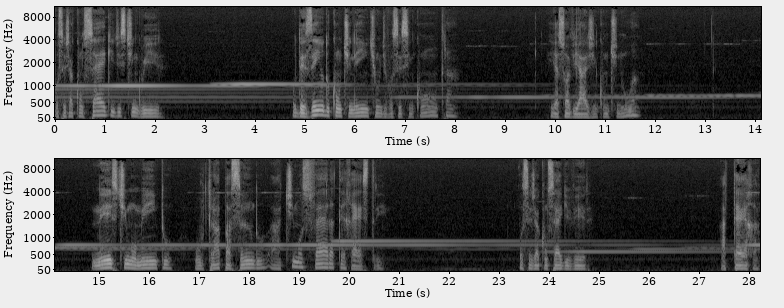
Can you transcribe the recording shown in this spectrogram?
você já consegue distinguir o desenho do continente onde você se encontra e a sua viagem continua. Neste momento, ultrapassando a atmosfera terrestre, você já consegue ver a Terra,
